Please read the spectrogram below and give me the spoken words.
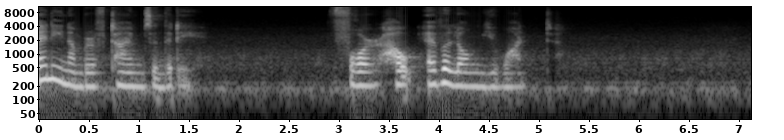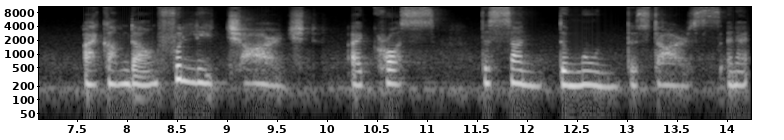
any number of times in the day for however long you want. I come down fully charged. I cross the sun, the moon, the stars, and I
